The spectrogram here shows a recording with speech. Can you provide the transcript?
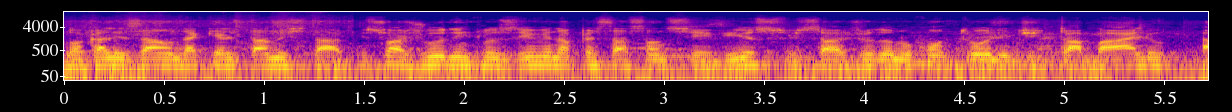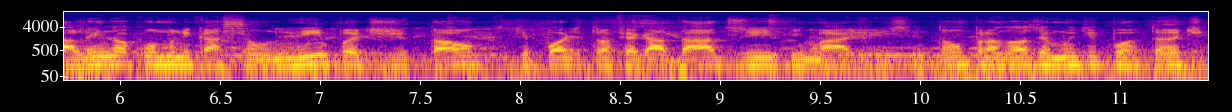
localizar onde é que ele está no Estado. Isso ajuda, inclusive, na prestação de serviço, isso ajuda no controle de trabalho, além da comunicação limpa digital que pode trafegar dados e imagens. Então, para nós é muito importante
